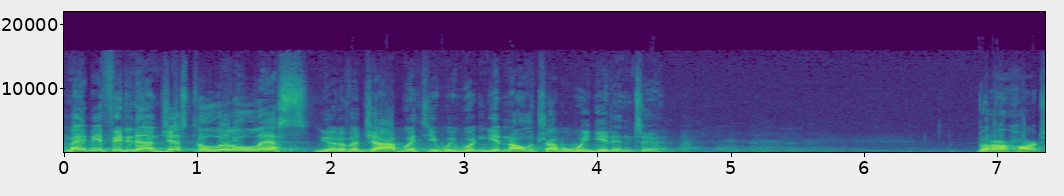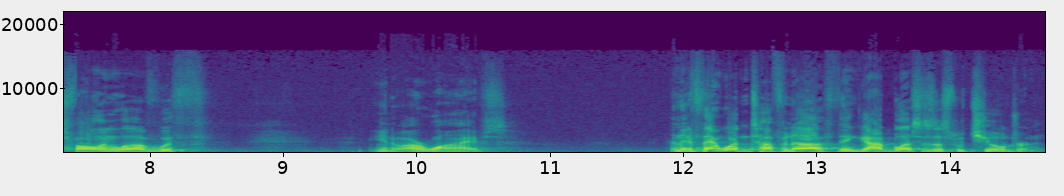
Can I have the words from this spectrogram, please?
Maybe if He'd done just a little less good of a job with you, we wouldn't get in all the trouble we get into. But our hearts fall in love with, you know, our wives. And then if that wasn't tough enough, then God blesses us with children.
